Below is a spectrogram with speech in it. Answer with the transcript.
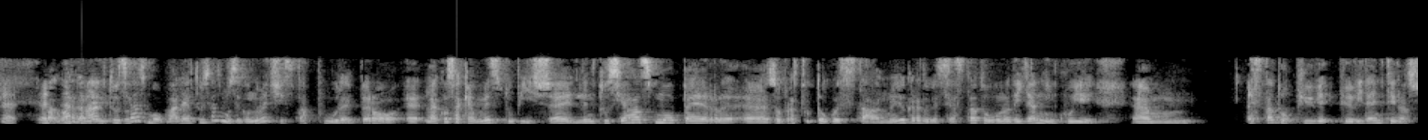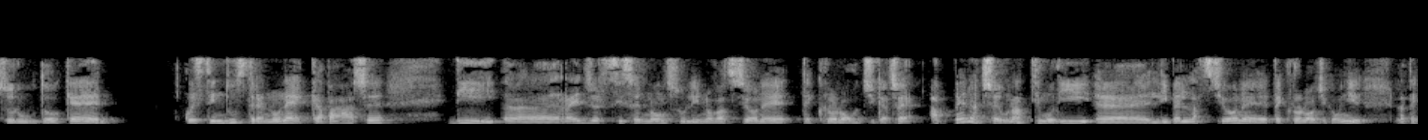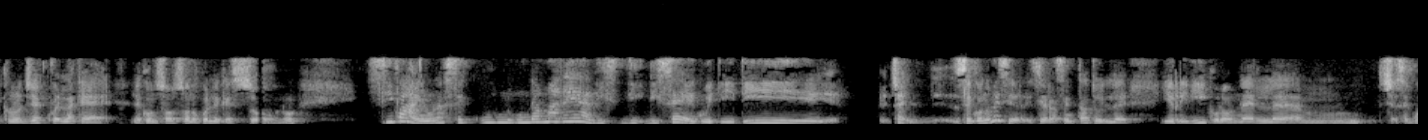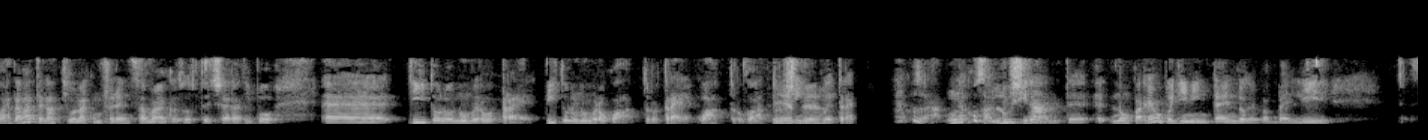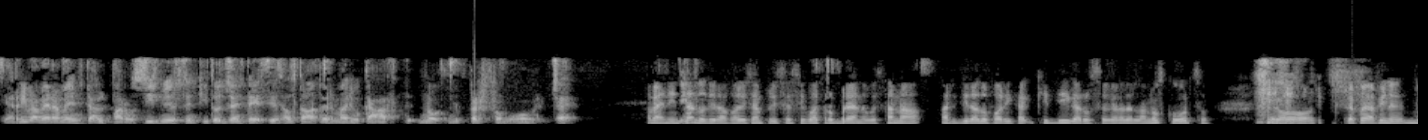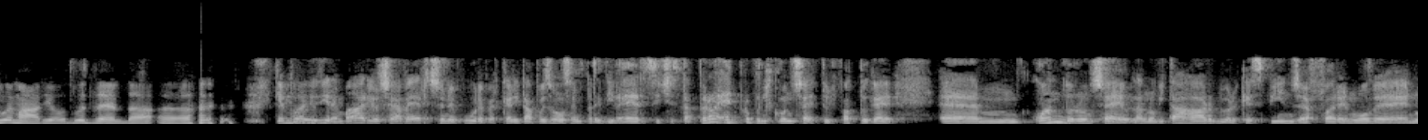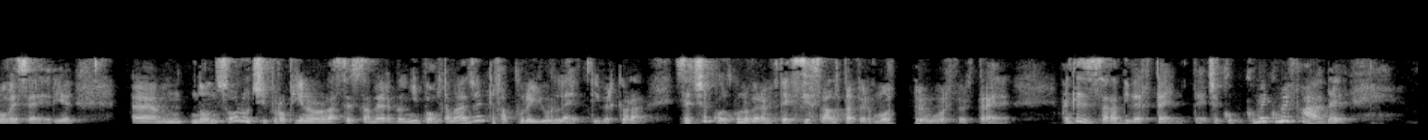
Eh, ma guarda, l'entusiasmo, ma l'entusiasmo secondo me ci sta pure, però eh, la cosa che a me stupisce è l'entusiasmo per, eh, soprattutto quest'anno, io credo che sia stato uno degli anni in cui um, è stato più, più evidente in assoluto che questa industria non è capace di eh, reggersi se non sull'innovazione tecnologica, cioè appena c'è un attimo di eh, livellazione tecnologica, quindi la tecnologia è quella che è, le console sono quelle che sono, si va in una, sec- una marea di, di, di seguiti, di cioè, secondo me si è, si è rasentato il, il, ridicolo nel... Um, cioè, se guardavate un attimo la conferenza Microsoft c'era tipo eh, titolo numero 3, titolo numero 4, 3, 4, 4, sì, 5, 3. Una cosa, una cosa allucinante. Eh, non parliamo poi di Nintendo che vabbè lì cioè, si arriva veramente al parossismo. ho sentito gente che si esaltava per Mario Kart. No, per favore, cioè Vabbè, Nintendo tira fuori sempre gli stessi quattro brand, quest'anno ha ritirato fuori Kid Icarus che era dell'anno scorso, però che poi alla fine due Mario, due Zelda. Eh, che poi voglio dire, Mario c'è avercene pure, per carità, poi sono sempre diversi, ci sta, però è proprio il concetto, il fatto che ehm, quando non c'è la novità hardware che spinge a fare nuove, nuove serie, Um, non solo ci propinano la stessa merda ogni volta, ma la gente fa pure gli urletti, perché ora se c'è qualcuno veramente che si esalta per Modern Warfare 3, anche se sarà divertente, cioè, com- come, come, fa de-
